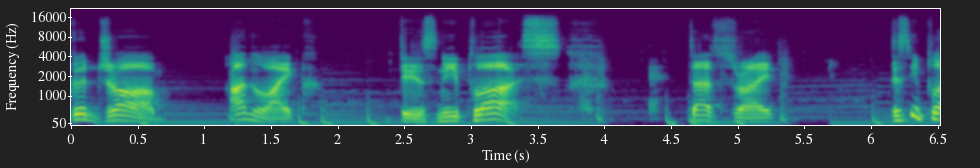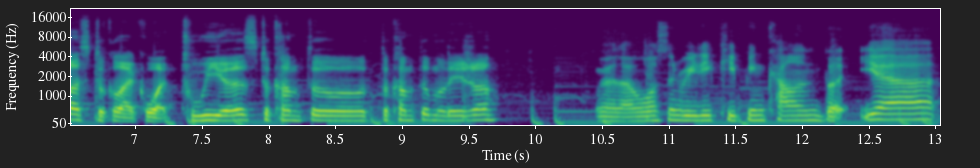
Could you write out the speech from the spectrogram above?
good job. Unlike Disney Plus. That's right. Disney Plus took like what two years to come to to come to Malaysia. Well, I wasn't really keeping count, but yeah,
